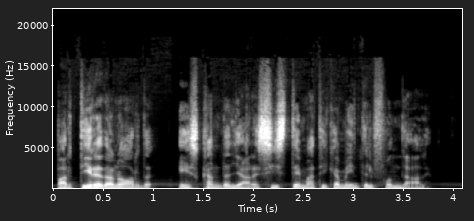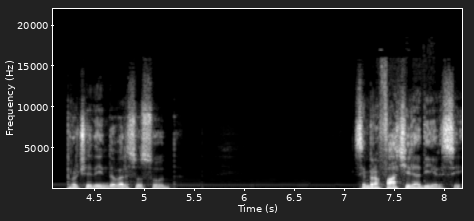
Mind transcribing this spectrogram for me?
partire da nord e scandagliare sistematicamente il fondale, procedendo verso sud. Sembra facile a dirsi,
